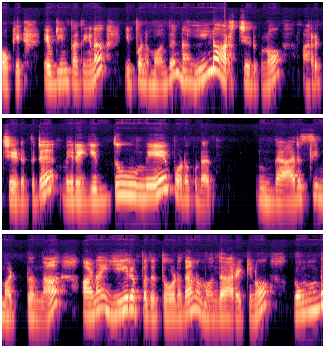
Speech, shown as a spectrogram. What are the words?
ஓகே. எப்படின்னு பார்த்தீங்கன்னா, இப்ப நம்ம வந்து நல்லா அரைச்சு எடுக்கணும். அரைச்சு எடுத்துட்டு, வேற எதுவுமே போடக்கூடாது. இந்த அரிசி மட்டும் தான். ஆனா, தான் நம்ம வந்து அரைக்கணும். ரொம்ப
